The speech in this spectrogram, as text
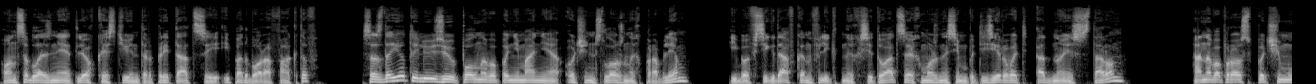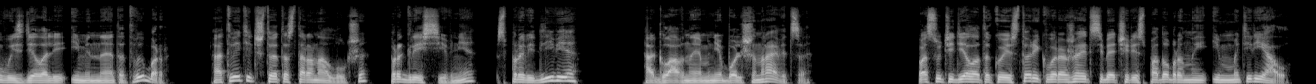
Он соблазняет легкостью интерпретации и подбора фактов, создает иллюзию полного понимания очень сложных проблем, ибо всегда в конфликтных ситуациях можно симпатизировать одной из сторон, а на вопрос, почему вы сделали именно этот выбор, ответить, что эта сторона лучше, прогрессивнее, справедливее, а главное, мне больше нравится. По сути дела, такой историк выражает себя через подобранный им материал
